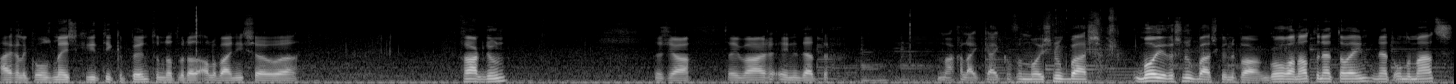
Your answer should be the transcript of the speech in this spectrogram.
Eigenlijk ons meest kritieke punt, omdat we dat allebei niet zo eh, vaak doen. Dus ja, twee bazen, 31. Maar gelijk kijken of we een mooie snoekbaas, mooiere snoekbaas kunnen vangen. Goran had er net al een, net onder maats.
